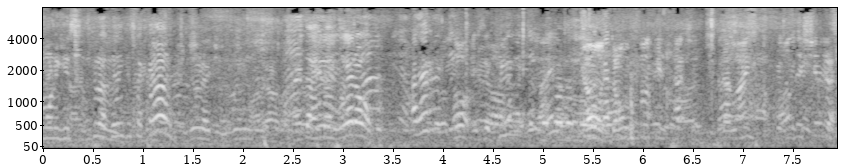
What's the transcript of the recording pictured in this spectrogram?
want to get some. Tiene que sacar. Ahí está, ahí está. No, don't fucking touch it. The line, all this shit is.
